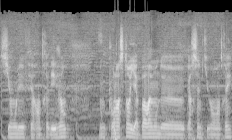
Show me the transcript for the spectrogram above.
si on voulait faire rentrer des gens. Donc pour l'instant, il n'y a pas vraiment de personnes qui vont rentrer.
